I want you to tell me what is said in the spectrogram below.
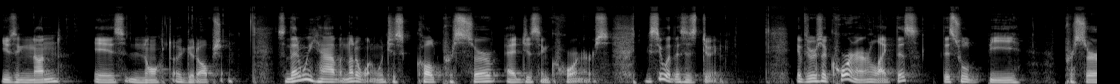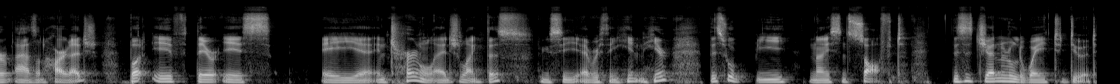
using none is not a good option. So then we have another one, which is called preserve edges and corners. You can see what this is doing. If there's a corner like this, this will be preserved as a hard edge. But if there is a uh, internal edge like this, you can see everything hidden here, this will be nice and soft. This is generally the way to do it.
